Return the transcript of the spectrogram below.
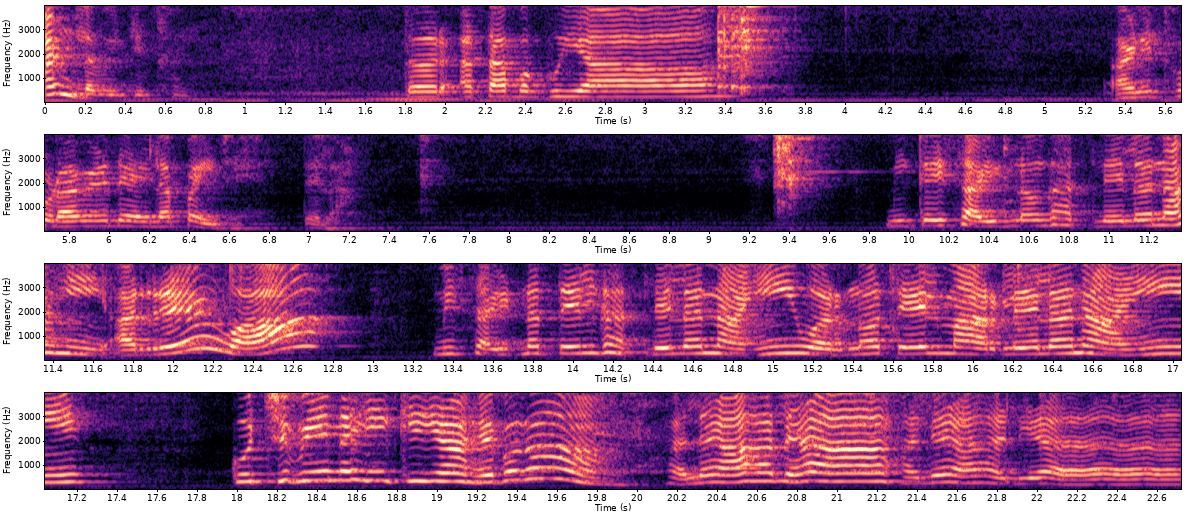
आणलं मी तिथून. तर आता बघूया. आणि थोडा वेळ द्यायला पाहिजे त्याला. मी काही साईडनं घातलेलं नाही. अरे वा! मी साईडनं तेल घातलेलं नाही वरनं तेल मारलेलं नाही. कुछ भी नाही किया हे बघा. हल्या हल्या हल्या हल्या.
